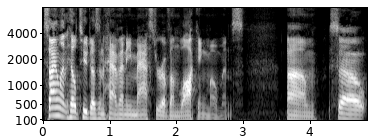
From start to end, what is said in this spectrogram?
Silent Hill 2 doesn't have any master of unlocking moments. Um, so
